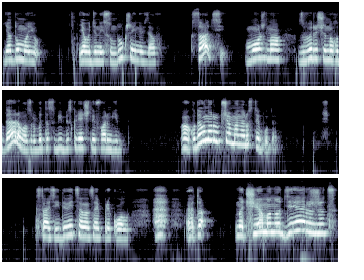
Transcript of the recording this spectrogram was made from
Я думаю, я водяний сундук ще й не взяв. Кстати, можна з вирощеного дерева зробити собі безконечний фарм їд. А, куди воно взагалі в мене рости буде? Кстати, і дивіться на цей прикол. Это на чем оно держит?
